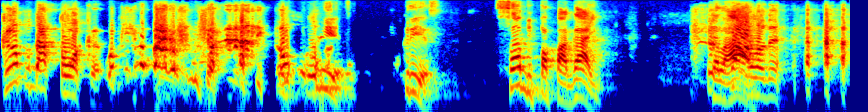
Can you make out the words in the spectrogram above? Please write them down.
campo da toca. Por que, que não paga funcionário? Então, Cris, Cris, sabe papagaio? Aquela fala, né?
